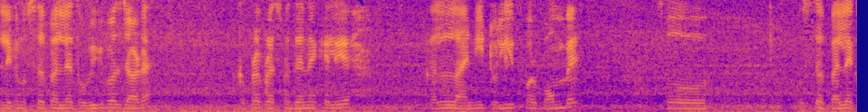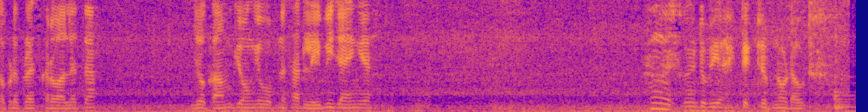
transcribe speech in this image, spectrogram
लेकिन उससे पहले धोबी के पास जा रहे हैं कपड़े प्रेस में देने के लिए। कल I need to leave for Bombay तो उससे पहले कपड़े प्रेस करवा लेते हैं। जो काम के होंगे वो अपने साथ ले भी जाएँगे। it's going to be a hectic trip, no doubt.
